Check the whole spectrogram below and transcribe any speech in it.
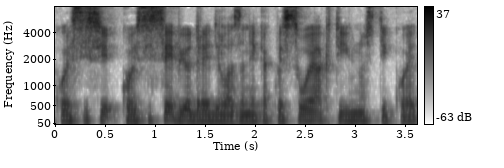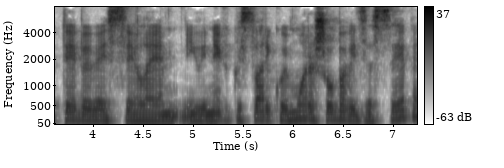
koje si, koje si sebi odredila za nekakve svoje aktivnosti koje tebe vesele ili nekakve stvari koje moraš obaviti za sebe,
